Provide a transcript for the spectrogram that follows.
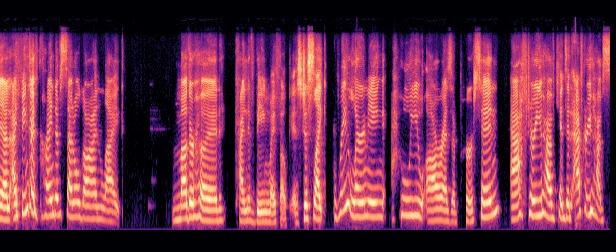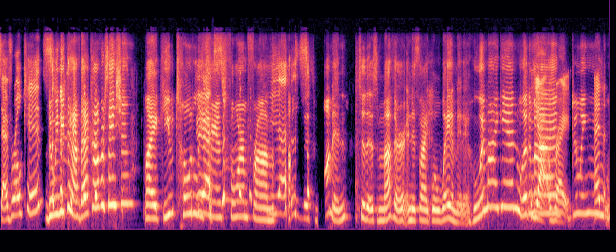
and I think I've kind of settled on like motherhood kind of being my focus, just like relearning who you are as a person after you have kids and after you have several kids. Do we need to have that conversation? Like you totally yes. transform from oh, yes. oh, this woman to this mother, and it's like, well, wait a minute, who am I again? What am yeah, I right. doing? And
